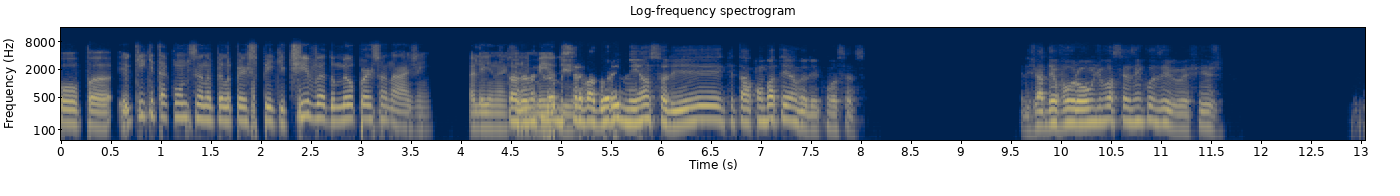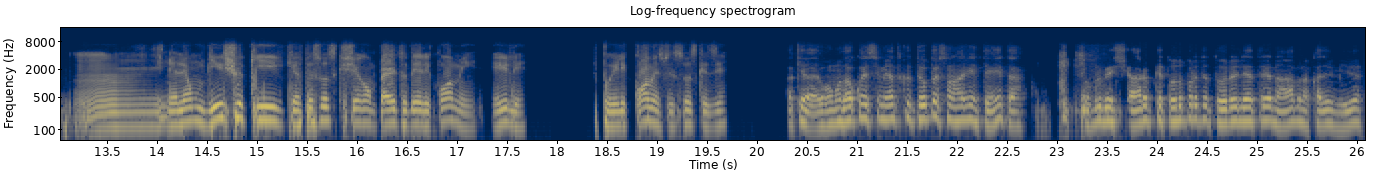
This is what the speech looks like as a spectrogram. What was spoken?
Opa, e o que que tá acontecendo pela perspectiva do meu personagem? Ali Tu tá vendo aquele de. observador imenso ali que tá combatendo ali com vocês. Ele já devorou um de vocês, inclusive, o Efígio. Hum, ele é um bicho que, que as pessoas que chegam perto dele comem ele. Tipo, ele come as pessoas, quer dizer. Aqui, ó, eu vou mandar o conhecimento que o teu personagem tem, tá? Sobre o bestiário, porque todo protetor ele é treinado na academia,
